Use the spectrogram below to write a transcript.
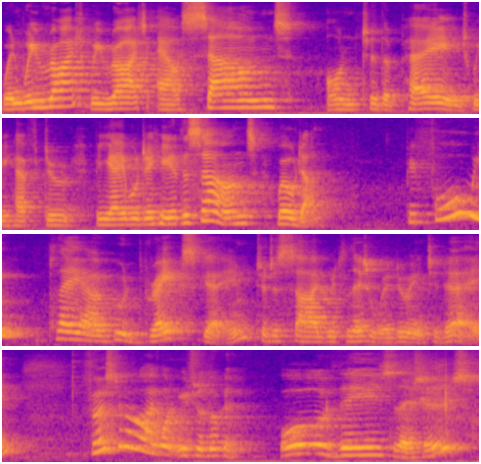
when we write, we write our sounds onto the page. We have to be able to hear the sounds. Well done. Before we play our good brakes game to decide which letter we're doing today, first of all, I want you to look at all of these letters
